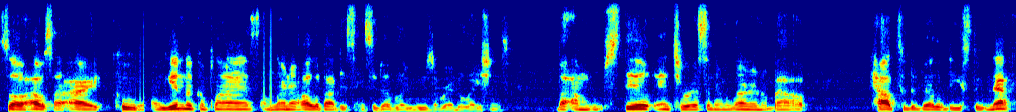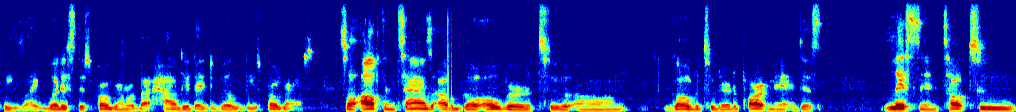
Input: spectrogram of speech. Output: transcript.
So I was like, all right, cool. I'm getting the compliance. I'm learning all about this NCAA rules and regulations, but I'm still interested in learning about how to develop these student athletes. Like, what is this program about? How did they develop these programs? So oftentimes I would go over to um, go over to their department and just listen, talk to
